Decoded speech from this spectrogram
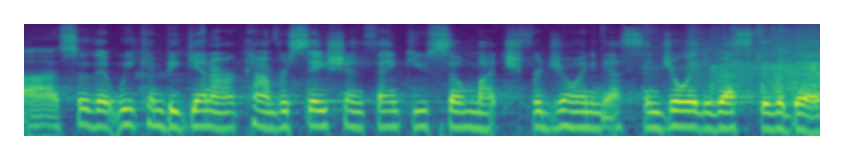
uh, so that we can begin our conversation. Thank you so much for joining us. Enjoy the rest of the day.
